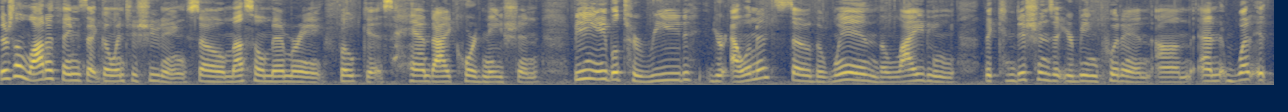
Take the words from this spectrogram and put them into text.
There's a lot of things that go into shooting. So muscle memory, focus, hand-eye coordination, being able to read your elements, so the wind, the lighting, the conditions that you're being put in, um, and what it,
